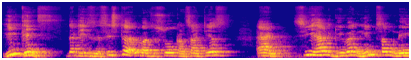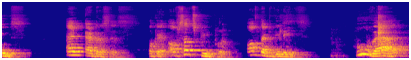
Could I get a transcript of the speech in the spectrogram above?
he thinks that his sister was so conscientious and she had given him some names and addresses, okay, of such people of that village who were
